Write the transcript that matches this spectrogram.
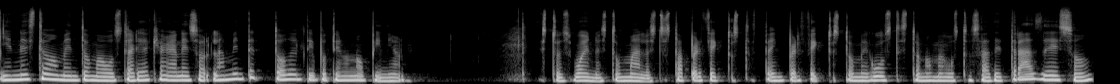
Y en este momento me gustaría que hagan eso. La mente todo el tiempo tiene una opinión. Esto es bueno, esto malo, esto está perfecto, esto está imperfecto, esto me gusta, esto no me gusta. O sea, detrás de eso,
